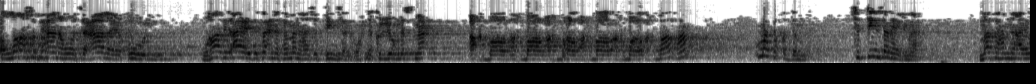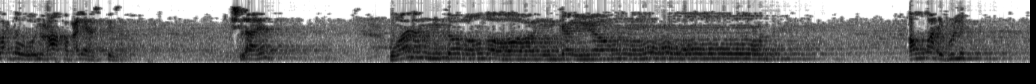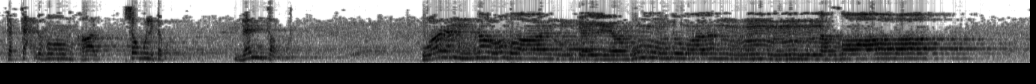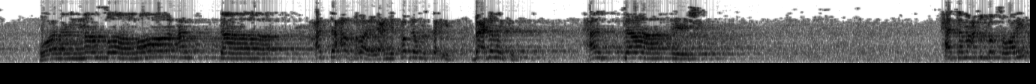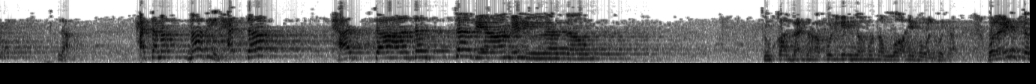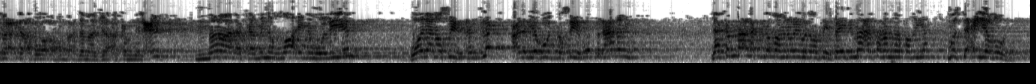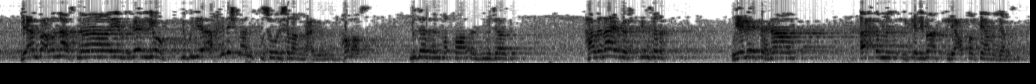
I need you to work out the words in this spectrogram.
الله سبحانه وتعالى يقول وهذه الآية دفعنا ثمنها ستين سنة وإحنا كل يوم نسمع أخبار أخبار أخبار أخبار أخبار أخبار ها؟ وما تقدمنا. ستين سنة يا جماعة. ما فهمنا آية واحدة ونعاقب عليها ستين سنة. إيش الآية؟ ولن ترضى عنك اليهود الله يقول لك تفتح لهم قال سووا اللي تبغى. لن ترضى ولن ترضى عنك اليهود ولا النصارى. ولا النصارى حتى حتى حرف يعني قبل مستحيل بعد ممكن. حتى إيش؟ حتى ما تطلق صواريخ؟ لا. حتى ما ما في حتى حتى تتبع ملتهم. ثم قال بعدها قل إن هدى الله هو الهدى. ولئن اتبعت أهواءهم بعدما جاءك من العلم ما لك من الله من ولي ولا نصير. أنت لك على اليهود نصير رب العالمين. لكن ما لك من الله من ولي ولا نصير. فيا جماعة فهمنا القضية مستحيل يظن. لأن بعض الناس نايم لين اليوم يقول يا أخي ليش ما نسوي سلام مع اليهود؟ خلاص. بدأ المقال المجاز. هذا نايم 60 سنة. ويا ليته نام أحسن من الكلمات اللي عطر فيها مجالسنا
